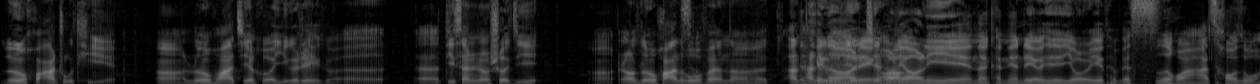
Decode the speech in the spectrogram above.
轮滑主题啊，轮滑结合一个这个呃第三人称射击啊，然后轮滑的部分呢，按他这听个游戏介绍奥利奥利，那肯定这游戏又是一个特别丝滑操作，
